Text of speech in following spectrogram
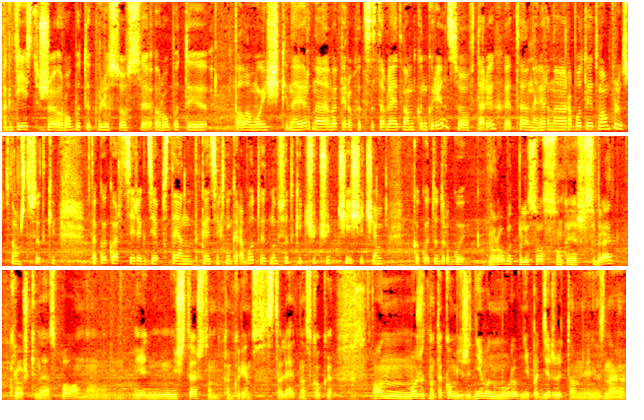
А где есть уже роботы-пылесосы, роботы-поломойщики? Наверное, во-первых, это составляет вам конкуренцию, а во-вторых, это, наверное, работает вам плюс, потому что все-таки в такой квартире, где постоянно такая техника работает, ну, все-таки чуть-чуть чище, чем какой-то другой. Ну, робот-пылесос, он, конечно, собирает крошки, да, с пола, но я не считаю, что он конкуренцию составляет. Насколько он может на таком ежедневном уровне поддерживать, там, я не знаю,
